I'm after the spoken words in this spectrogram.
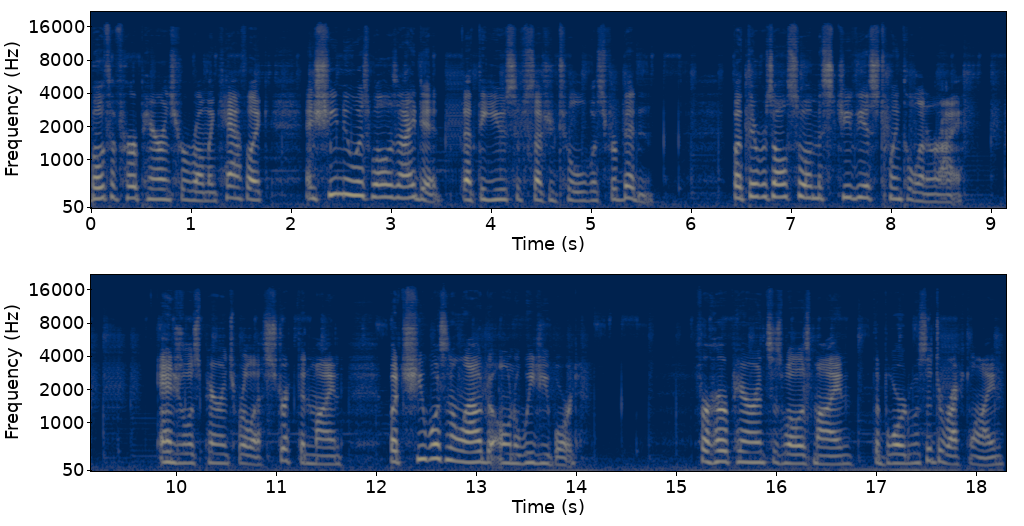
Both of her parents were Roman Catholic, and she knew as well as I did that the use of such a tool was forbidden. But there was also a mischievous twinkle in her eye. Angela's parents were less strict than mine, but she wasn't allowed to own a Ouija board. For her parents as well as mine, the board was a direct line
